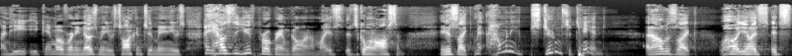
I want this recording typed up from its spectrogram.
And he, he came over and he knows me. And he was talking to me, and he was, "Hey, how's the youth program going?" I'm like, "It's, it's going awesome." And he was like, "Man, how many students attend?" And I was like, "Well, you know, it's it's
